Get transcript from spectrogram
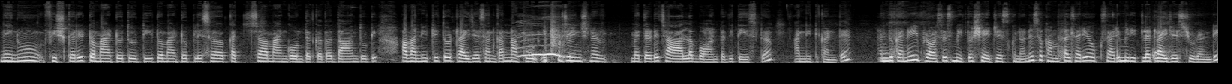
నేను ఫిష్ కర్రీ టొమాటో తోటి టొమాటో ప్లస్ కచ్చా మ్యాంగో ఉంటుంది కదా దాంతో అవన్నిటితో ట్రై చేశాను కానీ నాకు ఇప్పుడు చూపించిన మెథడే చాలా బాగుంటుంది టేస్ట్ అన్నిటికంటే. అందుకనే ఈ ప్రాసెస్ మీతో షేర్ చేసుకున్నాను. సో కంపల్సరీ ఒకసారి మీరు ఇట్లా ట్రై చేసి చూడండి.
